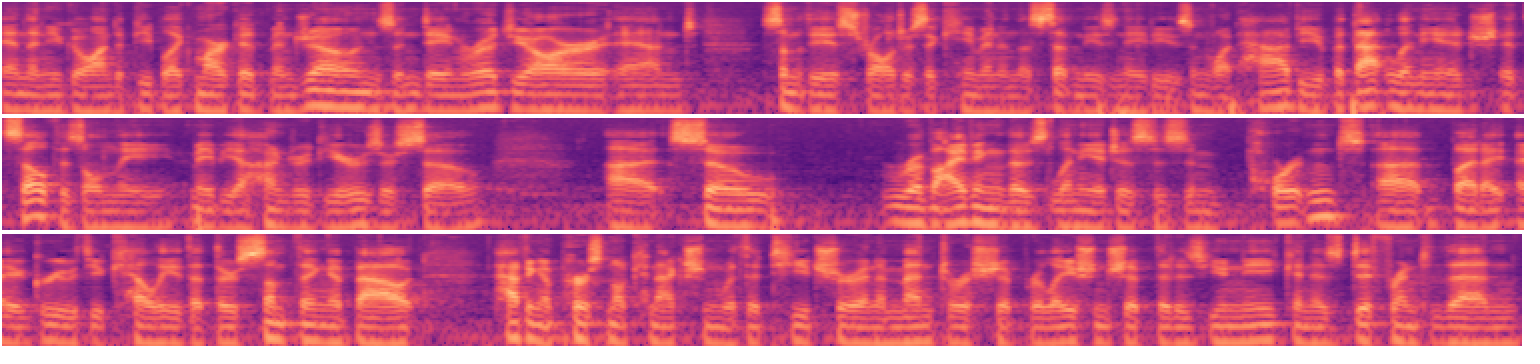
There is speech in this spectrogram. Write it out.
and then you go on to people like Marc Edmund Jones and Dane Rudhyar and some of the astrologers that came in in the 70s and 80s and what have you. But that lineage itself is only maybe 100 years or so. Uh, so reviving those lineages is important, uh, but I, I agree with you, Kelly, that there's something about having a personal connection with a teacher and a mentorship relationship that is unique and is different than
